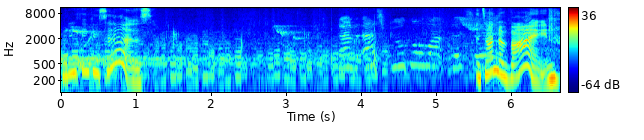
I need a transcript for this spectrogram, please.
What do you think this is? Then ask Google what this It's on the vine.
